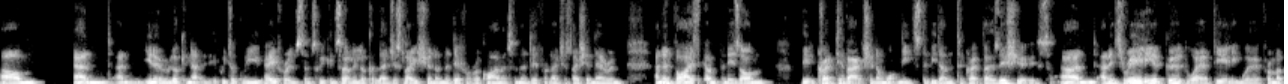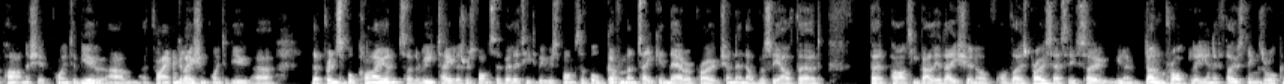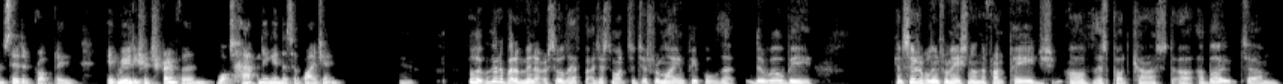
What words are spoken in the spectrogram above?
Um, and and you know looking at if we took the UK for instance we can certainly look at legislation and the different requirements and the different legislation there and and mm. advise companies on the corrective action and what needs to be done to correct those issues. And and it's really a good way of dealing with it from a partnership point of view, um, a triangulation point of view. Uh, the principal client, so the retailer's responsibility to be responsible, government taking their approach, and then obviously our third third party validation of, of those processes. So, you know, done properly. And if those things are all considered properly, it really should strengthen what's happening in the supply chain. Yeah. Well, look, we've got about a minute or so left, but I just want to just remind people that there will be considerable information on the front page of this podcast uh, about um,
